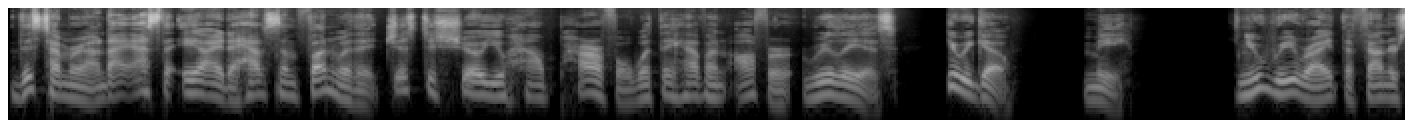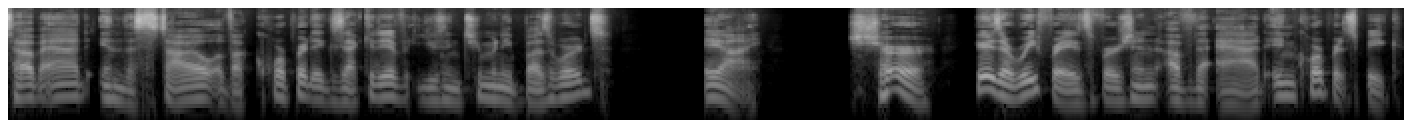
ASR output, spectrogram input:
This time around, I asked the AI to have some fun with it just to show you how powerful what they have on offer really is. Here we go. Me. Can you rewrite the Founders Hub ad in the style of a corporate executive using too many buzzwords? AI. Sure. Here's a rephrased version of the ad in corporate speak.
